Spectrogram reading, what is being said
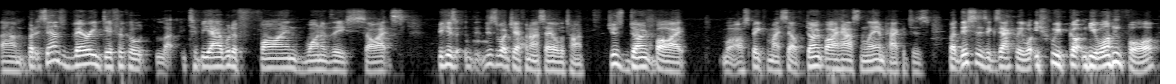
um, but it sounds very difficult to be able to find one of these sites because this is what Jeff and I say all the time. Just don't buy. Well, I'll speak for myself. Don't buy house and land packages. But this is exactly what we've gotten you on for,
